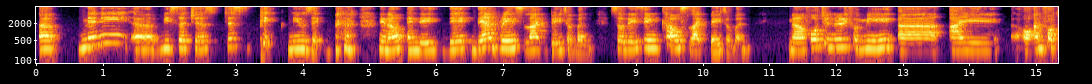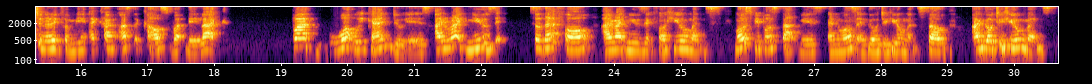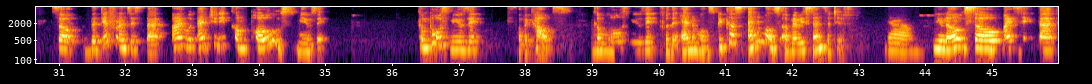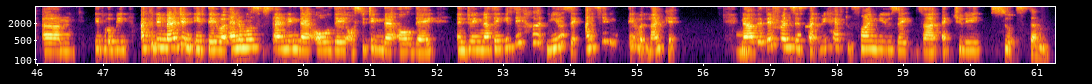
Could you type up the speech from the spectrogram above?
uh, many uh, researchers just pick music, you know, and they, they their brains like Beethoven, so they think cows like Beethoven. Now, fortunately for me, uh, I or unfortunately for me, I can't ask the cows what they like. But what we can do is I write music. So therefore, I write music for humans. Most people start with animals and go to humans. So I go to humans. So the difference is that I would actually compose music. compose music for the cows, compose music for the animals, because animals are very sensitive. Yeah. you know so i think that um, it will be i could imagine if they were animals standing there all day or sitting there all day and doing nothing. If they heard music i think they would like it now the difference is that we have to find music that actually suits them.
